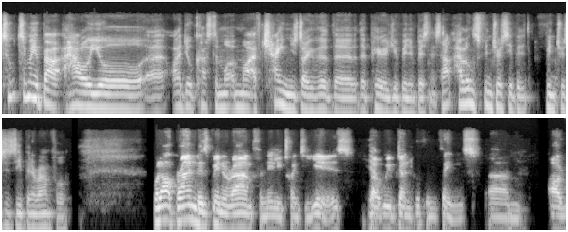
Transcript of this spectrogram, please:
talk to me about how your uh, ideal customer might have changed over the, the period you've been in business how, how long's Fintricity been, Fintricity been around for well our brand has been around for nearly 20 years but we've done different things um, our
